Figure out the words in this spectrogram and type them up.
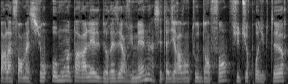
par la formation au moins parallèle de réserves humaines, c'est-à-dire avant tout d'enfants, futurs producteurs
